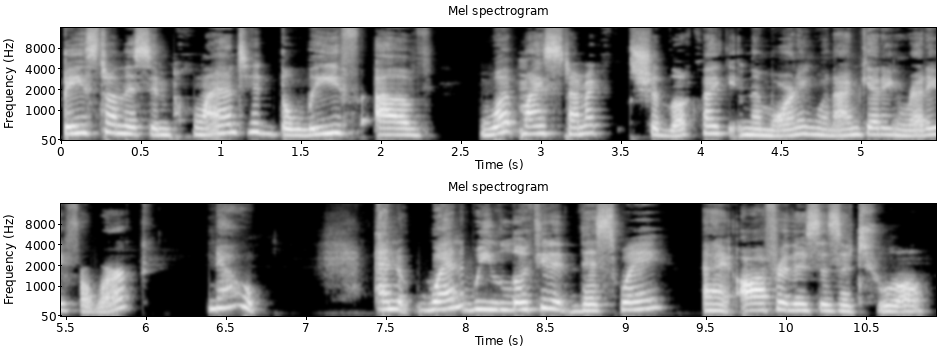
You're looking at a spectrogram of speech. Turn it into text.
based on this implanted belief of what my stomach should look like in the morning when I'm getting ready for work? No. And when we look at it this way, and I offer this as a tool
